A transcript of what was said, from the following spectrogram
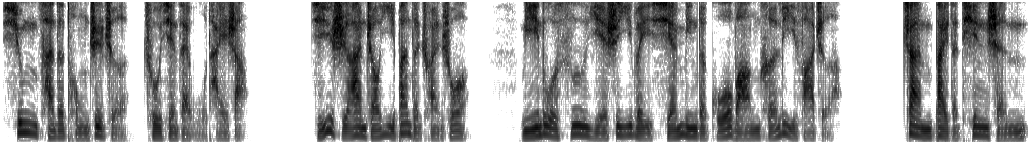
凶残的统治者出现在舞台上。即使按照一般的传说，米诺斯也是一位贤明的国王和立法者。战败的天神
